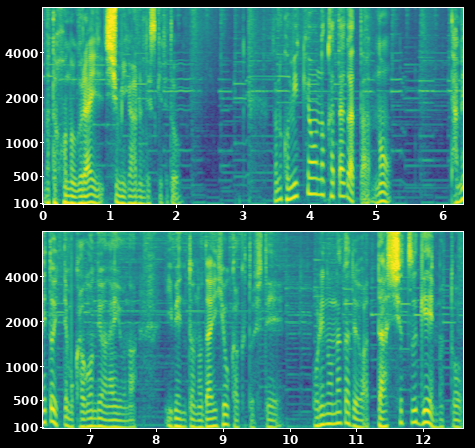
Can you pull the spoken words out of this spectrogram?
またほの暗い趣味があるんですけれどそのコミュ教の方々のためと言っても過言ではないようなイベントの代表格として俺の中では脱出ゲームと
